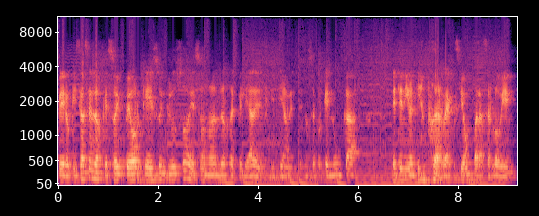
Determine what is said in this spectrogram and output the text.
Pero quizás en los que soy peor que eso incluso, eso no es los de pelea definitivamente. No sé por qué nunca he tenido el tiempo de reacción para hacerlo bien.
